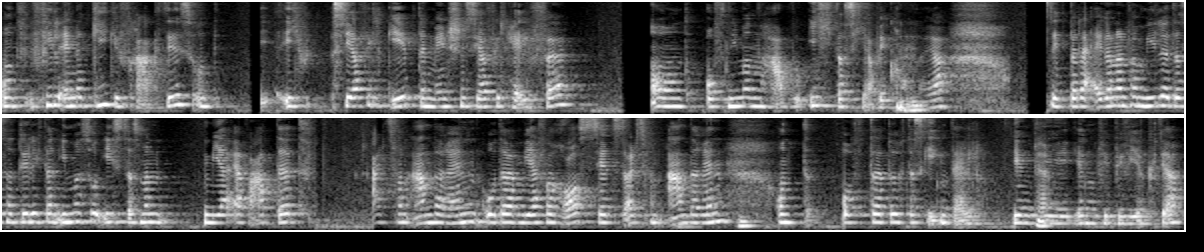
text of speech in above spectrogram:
und viel Energie gefragt ist und ich sehr viel gebe, den Menschen sehr viel helfe und oft niemanden habe, wo ich das herbekomme. Mhm. Ja. Bei der eigenen Familie das natürlich dann immer so ist, dass man mehr erwartet als von anderen oder mehr voraussetzt als von anderen mhm. und oft dadurch das Gegenteil irgendwie, ja. irgendwie bewirkt. Ja.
